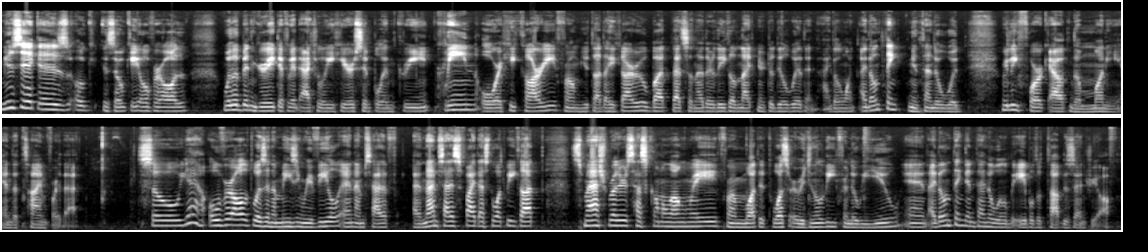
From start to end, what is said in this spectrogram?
Music is okay, is okay overall. Would have been great if we could actually hear Simple and Clean, clean or Hikari from Utada Hikaru, but that's another legal nightmare to deal with, and I don't want. I don't think Nintendo would really fork out the money and the time for that. So yeah, overall it was an amazing reveal, and I'm satisfied. And I'm satisfied as to what we got. Smash Brothers has come a long way from what it was originally from the Wii U, and I don't think Nintendo will be able to top this entry off.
